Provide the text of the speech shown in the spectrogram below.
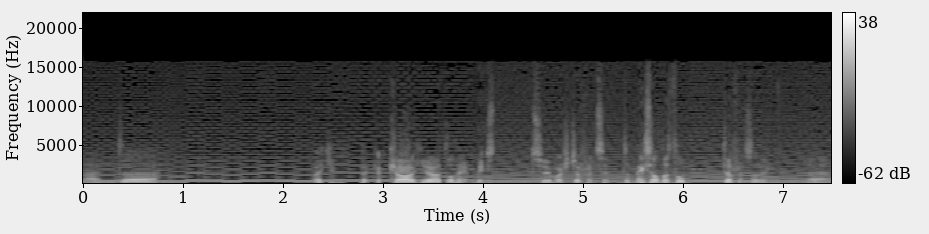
And uh, I can pick a car here, I don't think it makes too much difference. It, makes a little difference, I think. Uh,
